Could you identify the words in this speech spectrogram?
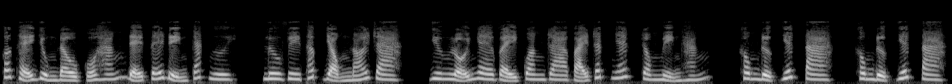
Có thể dùng đầu của hắn để tế điện các ngươi, Lưu Vi thấp giọng nói ra, dương lỗi nghe vậy quăng ra vải rách nhét trong miệng hắn, không được giết ta, không được giết ta,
